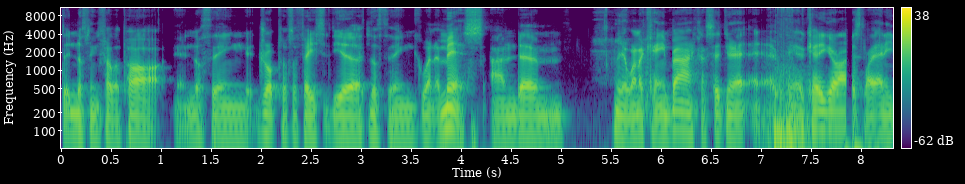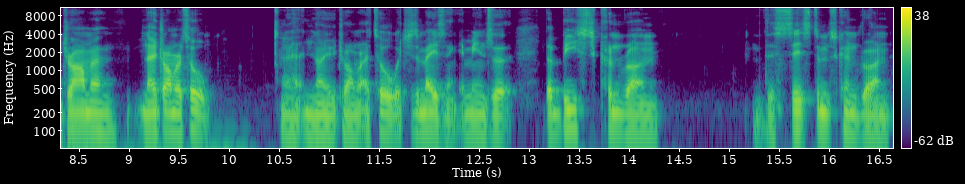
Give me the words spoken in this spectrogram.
that nothing fell apart, you know, nothing dropped off the face of the earth, nothing went amiss. And um, you know, when I came back, I said, you know, everything okay, guys? Like any drama? No drama at all. Uh, no drama at all, which is amazing. It means that the beast can run, the systems can run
